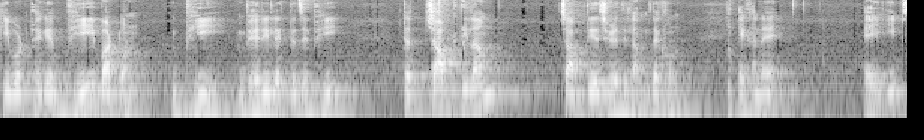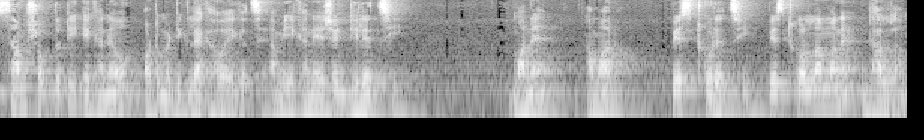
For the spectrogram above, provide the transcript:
কিবোর্ড থেকে ভি বাটন ভি ভেরি লিখতে যে ভি এটা চাপ দিলাম, চাপ দিয়ে ছেড়ে দিলাম। দেখুন, এখানে এই ইপসাম শব্দটি এখানেও অটোমেটিক লেখা হয়ে গেছে। আমি এখানে এসে ঢিলেছি। মানে আমার পেস্ট করেছি। পেস্ট করলাম মানে ঢাললাম।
